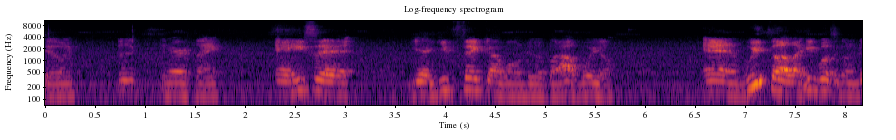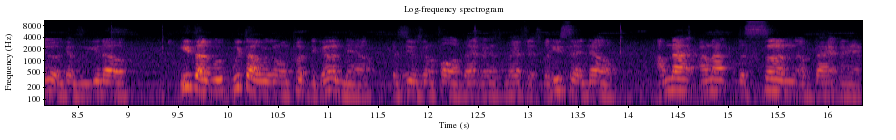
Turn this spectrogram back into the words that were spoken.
kill me. And everything. And he said yeah you think I won't do it but I will and we thought like he wasn't gonna do it because you know he thought we, we thought we were gonna put the gun down because he was gonna follow Batman's methods, but he said no. I'm not. I'm not the son of Batman.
